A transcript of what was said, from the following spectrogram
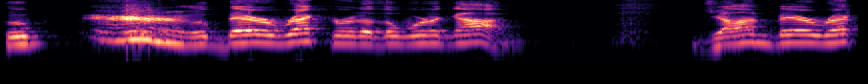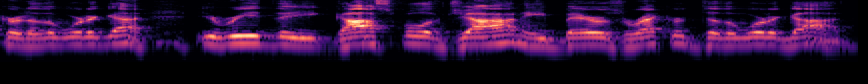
who, who bear record of the Word of God. John bear record of the Word of God. You read the Gospel of John, he bears record to the Word of God.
